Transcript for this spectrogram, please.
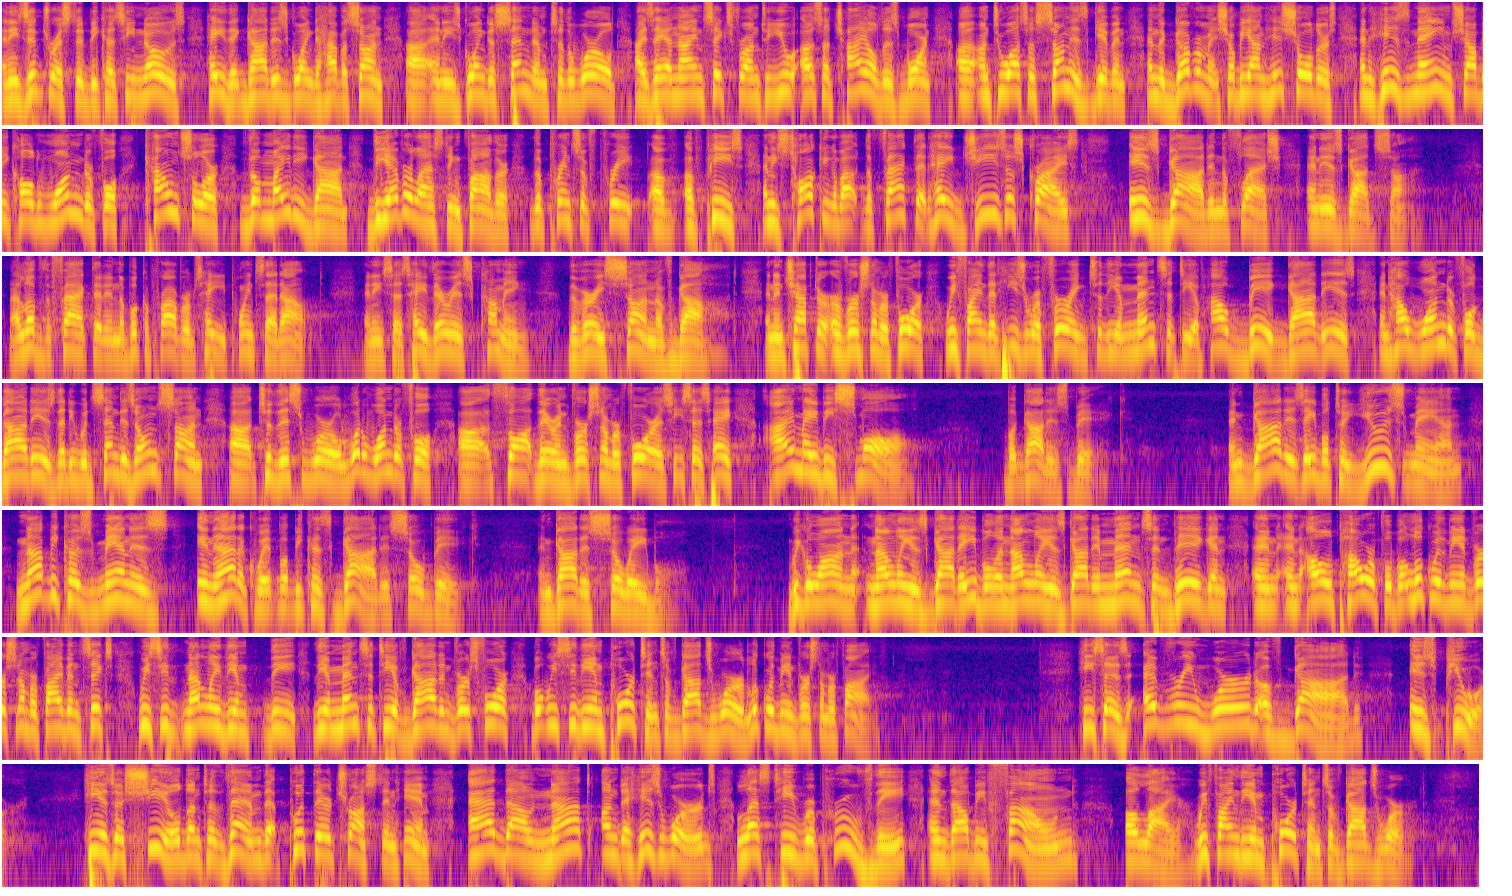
And he's interested because he knows, hey, that God is going to have a son uh, and he's going to send him to the world. Isaiah 9 6 For unto you us a child is born, uh, unto us a son is given, and the government shall be on his shoulders, and his name shall be called Wonderful, Counselor, the Mighty God, the Everlasting Father, the Prince of, pre- of, of Peace. And he's talking about the fact that, hey, Jesus Christ is God in the flesh and is God's Son. And I love the fact that in the book of Proverbs, hey, he points that out. And he says, hey, there is coming the very Son of God. And in chapter or verse number four, we find that he's referring to the immensity of how big God is and how wonderful God is that he would send his own son uh, to this world. What a wonderful uh, thought there in verse number four as he says, Hey, I may be small, but God is big. And God is able to use man not because man is inadequate, but because God is so big and God is so able. We go on, not only is God able and not only is God immense and big and, and, and all powerful, but look with me at verse number five and six. We see not only the, the, the immensity of God in verse four, but we see the importance of God's word. Look with me in verse number five. He says, Every word of God is pure. He is a shield unto them that put their trust in him. Add thou not unto his words, lest he reprove thee, and thou be found a liar. We find the importance of God's word.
